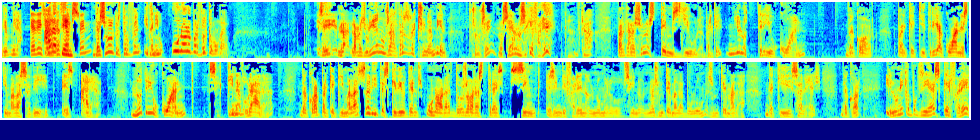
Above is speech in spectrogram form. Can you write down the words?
mira, Que ara que tens, fent. deixeu el que esteu fent i teniu una hora per fer el que vulgueu. És a dir, la, la majoria de nosaltres reaccionem dient pues no sé, no sé, no sé què faré. Clar. Clar. Per tant, això no és temps lliure, perquè jo no trio quan, d'acord? Perquè qui tria quan és qui me l'ha cedit, és ara. No trio quant, quina durada, d'acord? Perquè qui me l'ha cedit és qui diu tens una hora, dues hores, tres, cinc, és indiferent el número, o sigui, no, no és un tema de volum, és un tema de, de qui cedeix, d'acord? I l'únic que puc triar és què faré,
